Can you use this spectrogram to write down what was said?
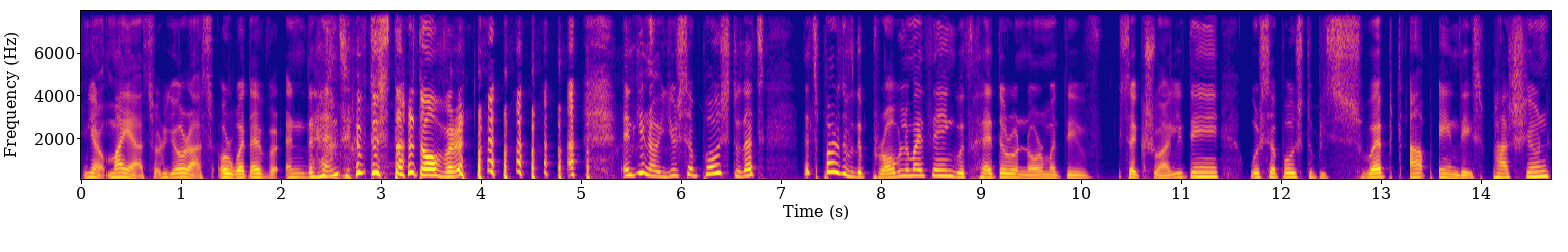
you know, my ass or your ass or whatever, and the hands have to start over. and you know, you're supposed to. That's that's part of the problem, I think, with heteronormative sexuality. We're supposed to be swept up in this passion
